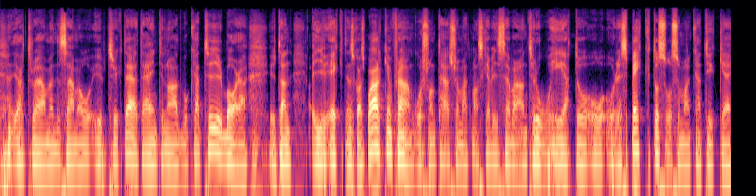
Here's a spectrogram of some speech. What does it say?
jag tror jag använde samma uttryck där, att det här är inte någon advokatyr bara, utan i äktenskapsbalken framgår sånt här som att man ska visa varandra trohet och, och, och respekt och så, som man kan tycka,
